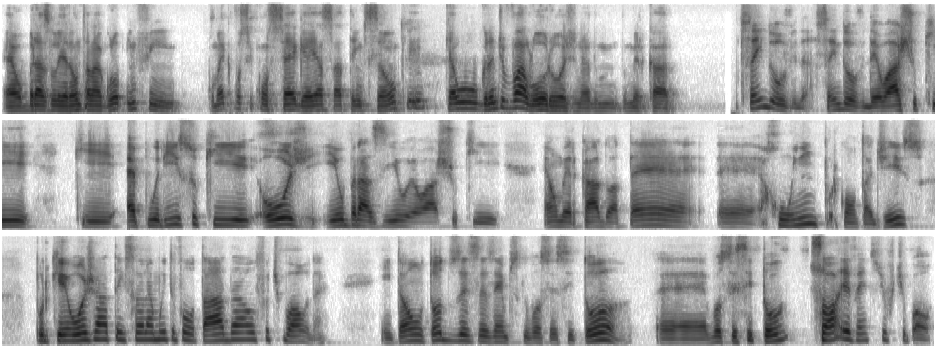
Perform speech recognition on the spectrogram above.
é, o brasileirão tá na Globo, enfim. Como é que você consegue aí essa atenção que, que é o grande valor hoje né, do, do mercado? Sem dúvida, sem dúvida. Eu acho que, que é por isso que hoje, e o Brasil, eu acho que é um mercado até é, ruim por conta disso, porque hoje a atenção é muito voltada ao futebol, né? Então, todos esses exemplos que você citou, é, você citou só eventos de futebol.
